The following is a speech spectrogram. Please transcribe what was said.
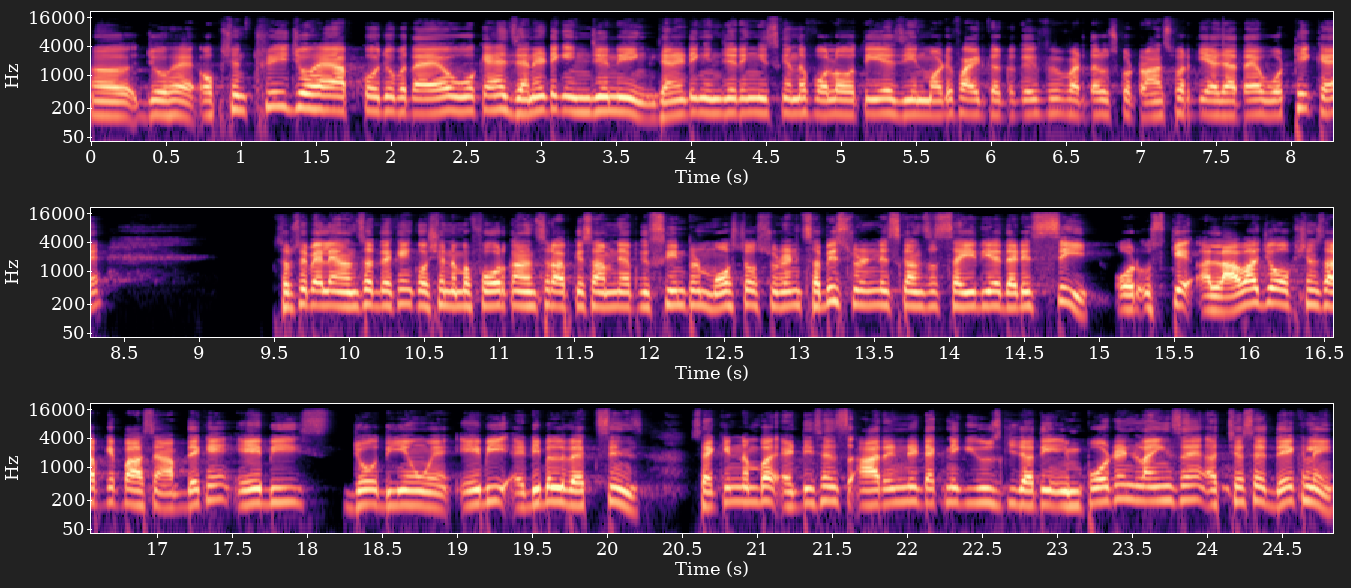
जो है ऑप्शन थ्री जो है आपको जो बताया वो क्या है? जेनेटिक इंजीनियरिंग जेनेटिक इंजीनियरिंग इसके अंदर फॉलो होती है जीन मॉडिफाइड करके फिर फर्दर उसको ट्रांसफ़र किया जाता है, वो ठीक है। सबसे पहले आंसर देखें क्वेश्चन नंबर फोर का आंसर आपके सामने, आपकी स्क्रीन पर मोस्ट ऑफ़ स्टूडेंट सभी स्टूडेंट ने इसका आंसर सही दिया दैट इज़ सी और उसके अलावा जो ऑप्शंस आपके पास हैं, आप देखें ए बी जो दिए हुए हैं A B edible vaccine second number antisense RNA technique use की जाती है. इंपॉर्टेंट लाइंस हैं, अच्छे से देख लें।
